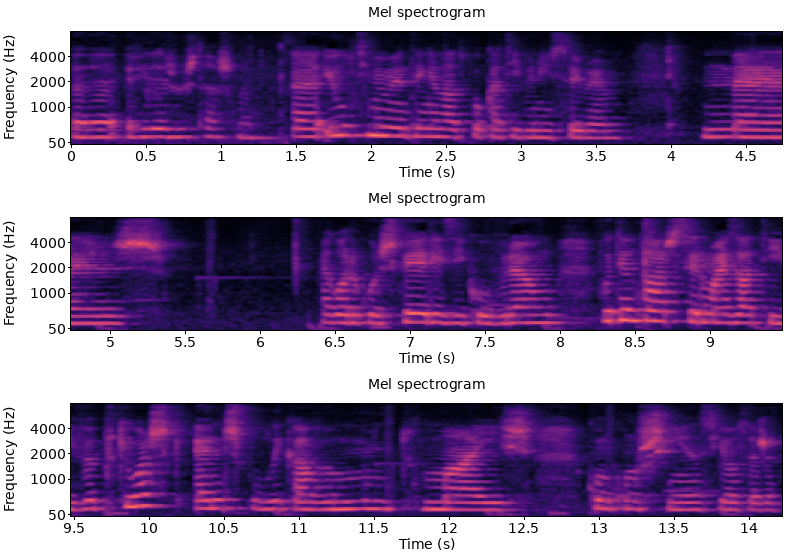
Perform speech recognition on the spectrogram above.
Ah, a vida é justa, acho não. Ah, eu ultimamente tenho andado pouco ativa no Instagram, mas agora com as férias e com o verão vou tentar ser mais ativa porque eu acho que antes publicava muito mais com consciência, ou seja,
